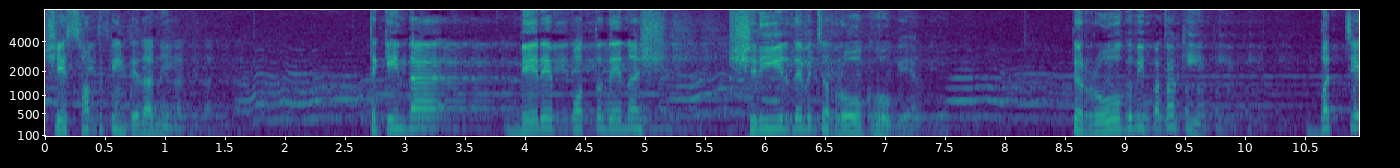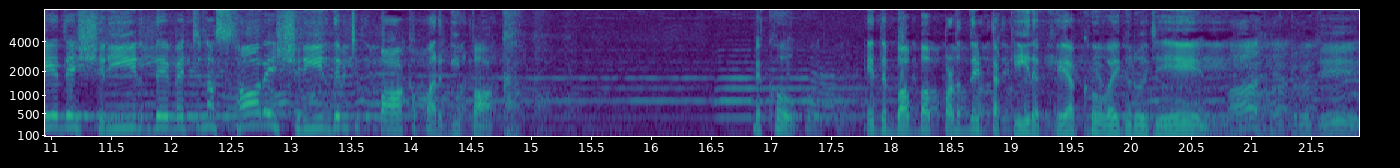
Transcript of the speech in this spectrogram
6-7 ਘੰਟੇ ਦਾ ਨੇਮ। ਤੇ ਕਹਿੰਦਾ, ਮੇਰੇ ਪੁੱਤ ਦੇ ਨਾ ਸਰੀਰ ਦੇ ਵਿੱਚ ਰੋਗ ਹੋ ਗਿਆ। ਤੇ ਰੋਗ ਵੀ ਪਤਾ ਕੀ ਬੱਚੇ ਦੇ ਸਰੀਰ ਦੇ ਵਿੱਚ ਨਾ ਸਾਰੇ ਸਰੀਰ ਦੇ ਵਿੱਚ ਪਾਕ ਭਰ ਗਈ ਪਾਕ। ਦੇਖੋ ਇਹ ਤੇ ਬਾਬਾ ਪਰਦੇ ਟੱਕੀ ਰੱਖੇ ਆਖੋ ਵਾਹਿਗੁਰੂ ਜੀ। ਵਾਹਿਗੁਰੂ ਜੀ।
